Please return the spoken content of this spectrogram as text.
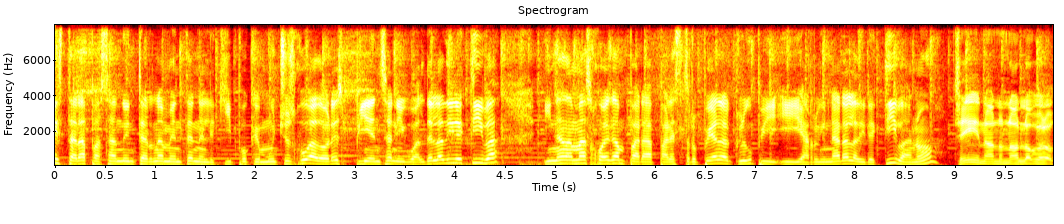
estará pasando internamente en el equipo que muchos jugadores piensan igual de la directiva y nada más juegan para, para estropear al club y, y arruinar a la directiva, ¿no? Sí, no, no, no. Lo, lo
